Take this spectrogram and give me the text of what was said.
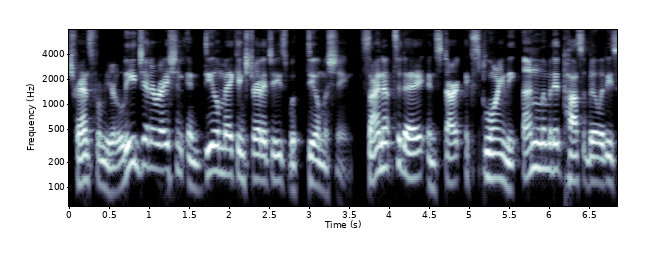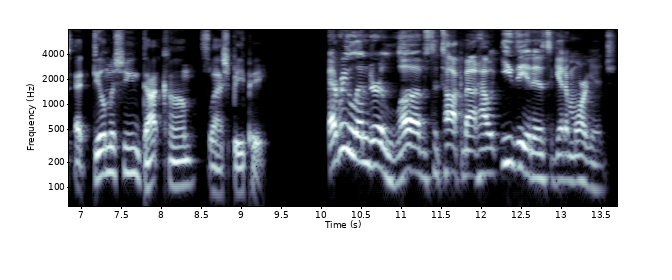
Transform your lead generation and deal making strategies with Deal Machine. Sign up today and start exploring the unlimited possibilities at DealMachine.com/bp. Every lender loves to talk about how easy it is to get a mortgage.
